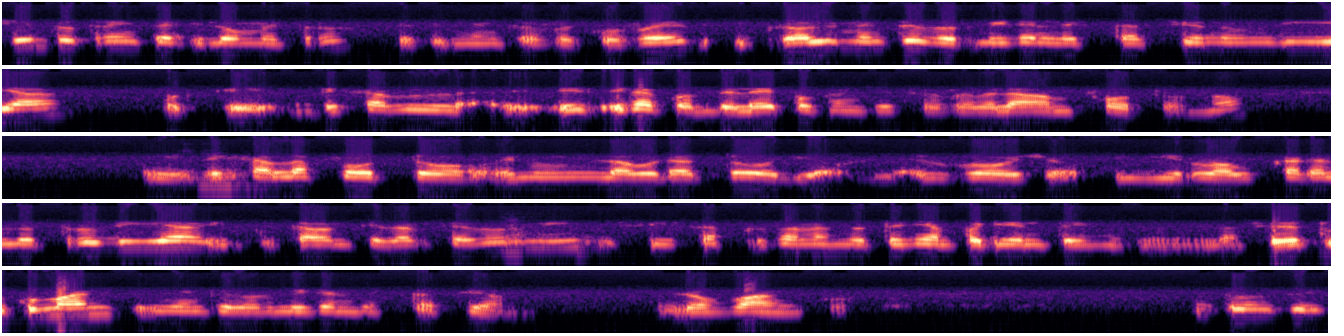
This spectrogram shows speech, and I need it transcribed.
130 kilómetros que tenían que recorrer y probablemente dormir en la estación un día, porque dejar eh, era con de la época en que se revelaban fotos, ¿no? Eh, dejar la foto en un laboratorio, el rollo, y irlo a buscar al otro día, implicaban quedarse a dormir, y si esas personas no tenían parientes en la ciudad de Tucumán, tenían que dormir en la estación, en los bancos. Entonces,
